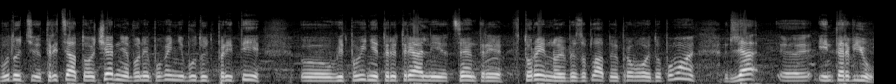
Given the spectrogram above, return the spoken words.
будуть 30 червня. Вони повинні будуть прийти е, у відповідні територіальні центри вторинної безоплатної правової допомоги для е, інтерв'ю.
